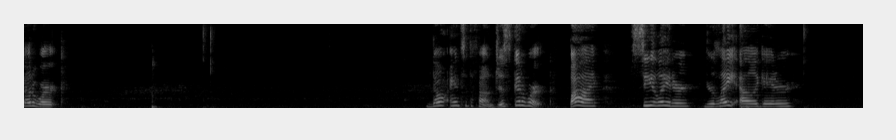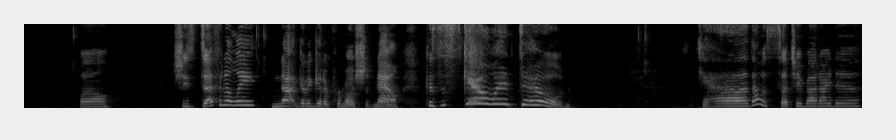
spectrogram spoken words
Go to work. Don't answer the phone. Just go to work. Bye. See you later. You're late, alligator. Well, she's definitely not going to get a promotion now because the scale went down. Yeah, that was such a bad idea.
